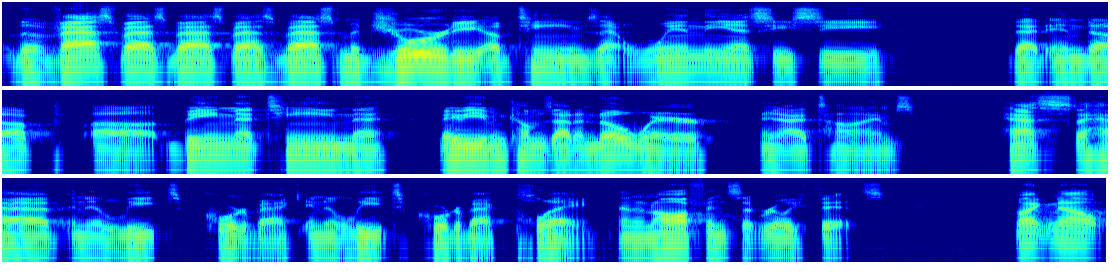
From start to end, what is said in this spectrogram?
the vast, vast, vast, vast, vast majority of teams that win the SEC that end up uh, being that team that maybe even comes out of nowhere and at times has to have an elite quarterback, an elite quarterback play, and an offense that really fits. Like now,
